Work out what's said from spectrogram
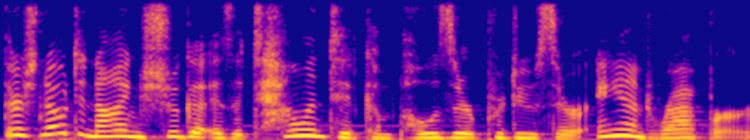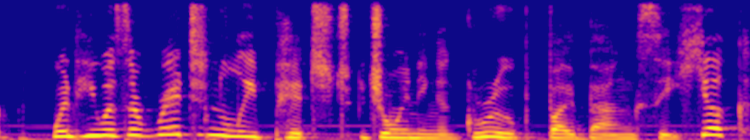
There's no denying Suga is a talented composer, producer, and rapper. When he was originally pitched joining a group by Bang Si-hyuk,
